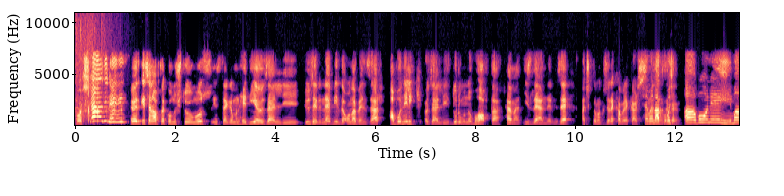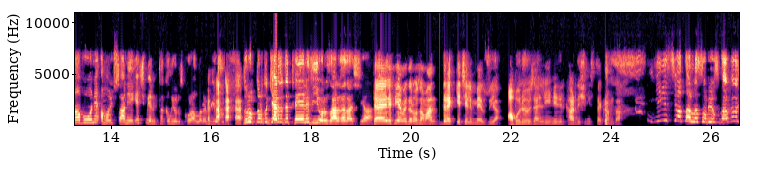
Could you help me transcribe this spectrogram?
Hoş geldiniz. Evet geçen hafta konuştuğumuz Instagram'ın hediye özelliği üzerine bir de ona benzer abonelik özelliği durumunu bu hafta hemen izleyenlerimize açıklamak üzere kamera karşısındasınız Hemen aklıma efendim. aboneyim abone ama 3 saniye geçmeyelim takılıyoruz kurallara biliyorsunuz. Durup durduk yerde de telif yiyoruz arkadaş ya. Telif yemeden o zaman direkt geçelim mevzuya. Abone özelliği nedir kardeşim Instagram'da? İngiliz şartlarla soruyorsun arkadaş.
